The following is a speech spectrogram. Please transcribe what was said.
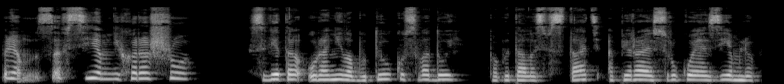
прям совсем нехорошо». Света уронила бутылку с водой, попыталась встать, опираясь рукой о землю,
